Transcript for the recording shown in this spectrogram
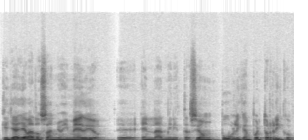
que ya lleva dos años y medio eh, en la administración pública en Puerto Rico,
